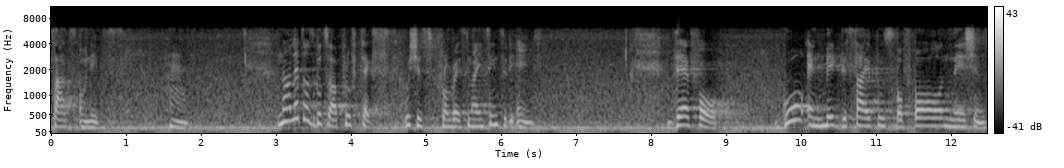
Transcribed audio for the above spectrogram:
sat on it. Hmm. Now let us go to our proof text, which is from verse 19 to the end. Therefore, go and make disciples of all nations,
